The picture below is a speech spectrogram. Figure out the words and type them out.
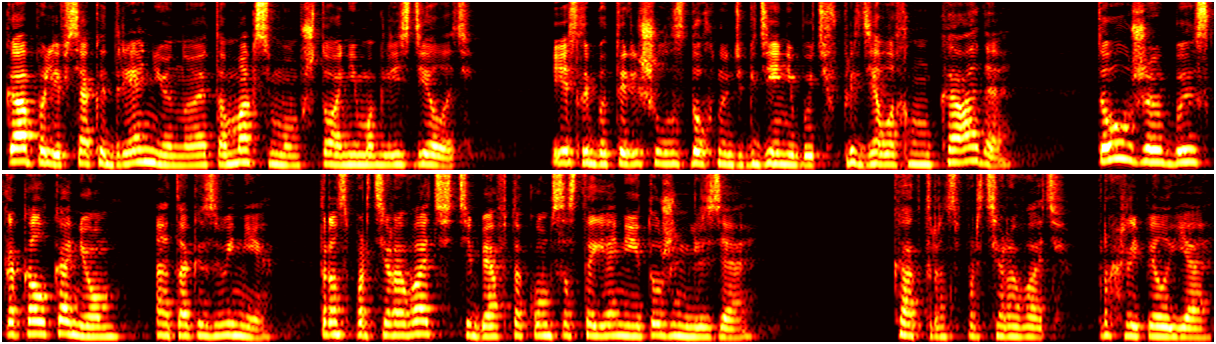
Капали всякой дрянью, но это максимум, что они могли сделать. Если бы ты решил сдохнуть где-нибудь в пределах МКАДа, то уже бы скакал конем. А так извини, транспортировать тебя в таком состоянии тоже нельзя. «Как транспортировать?» – прохрипел я.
